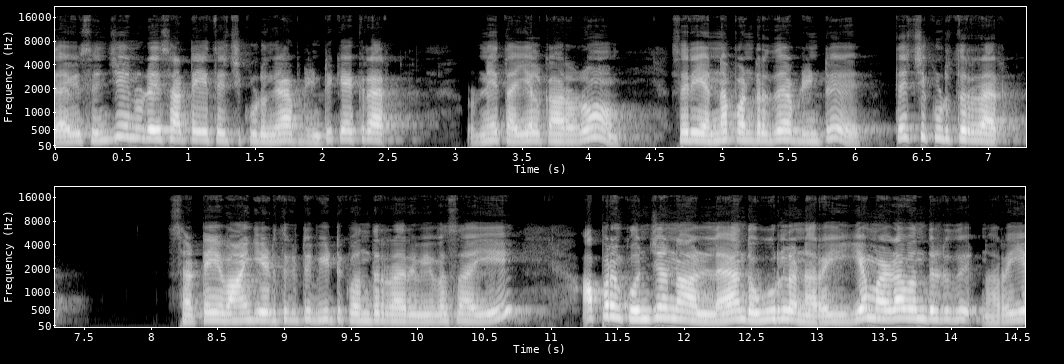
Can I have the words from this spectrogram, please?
தயவு செஞ்சு என்னுடைய சட்டையை தைச்சி கொடுங்க அப்படின்ட்டு கேட்குறார் உடனே தையல்காரரும் சரி என்ன பண்ணுறது அப்படின்ட்டு தைச்சி கொடுத்துட்றார். சட்டையை வாங்கி எடுத்துக்கிட்டு வீட்டுக்கு வந்துடுறாரு விவசாயி. அப்புறம் கொஞ்ச நாளில் அந்த ஊரில் நிறைய மழை வந்துடுது. நிறைய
